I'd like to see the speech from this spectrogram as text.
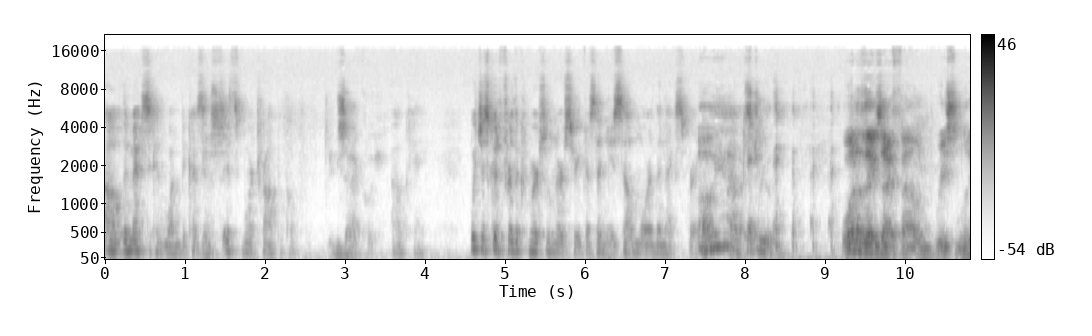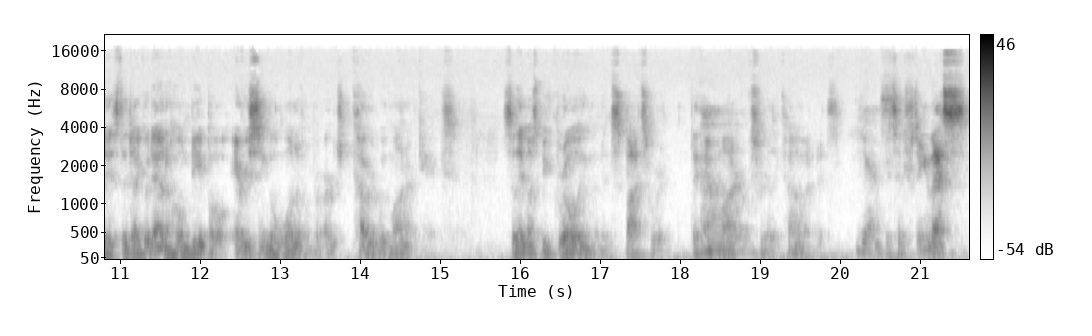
Oh, the Mexican one because it's it's more tropical. Exactly. Okay, which is good for the commercial nursery because then you sell more the next spring. Oh yeah, okay. that's true. One of the things I found recently is that I go down to Home Depot. Every single one of them are covered with monarch eggs, so they must be growing them in spots where they have Oh. monarchs really common. It's yes. it's interesting, and that's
